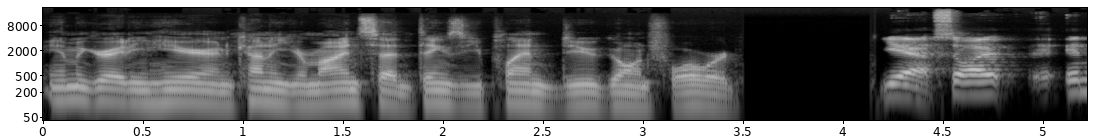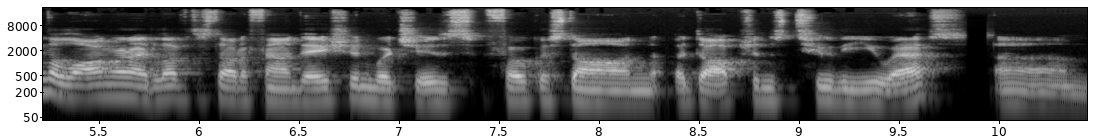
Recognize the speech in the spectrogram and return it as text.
immigrating here and kind of your mindset and things that you plan to do going forward. Yeah, so I, in the long run, I'd love to start a foundation which is focused on adoptions to the U.S. Um,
